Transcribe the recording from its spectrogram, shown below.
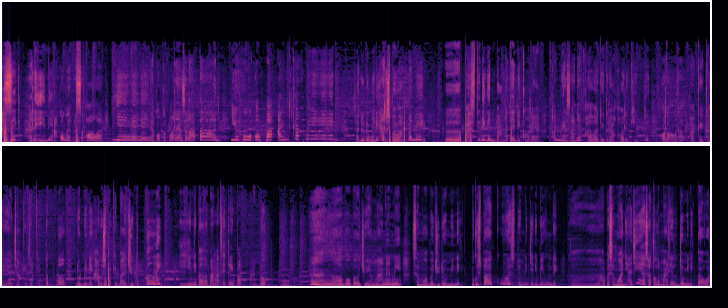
asik. Hari ini aku nggak ke sekolah. Yeay, aku ke Korea Selatan. Yuhu, opa, I'm coming. Aduh, Dominic harus bawa apa nih? Uh, pasti dingin banget ya di Korea. Kan biasanya kalau di drakor gitu orang-orang pakai kayak jaket-jaket tebel. Dominic harus pakai baju tebel nih. Ini bala banget sih tripod. Aduh. Hmm, bawa baju yang mana nih? Semua baju Dominic bagus-bagus. Dominic jadi bingung deh. Uh, apa semuanya aja ya satu lemari Dominic bawa?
